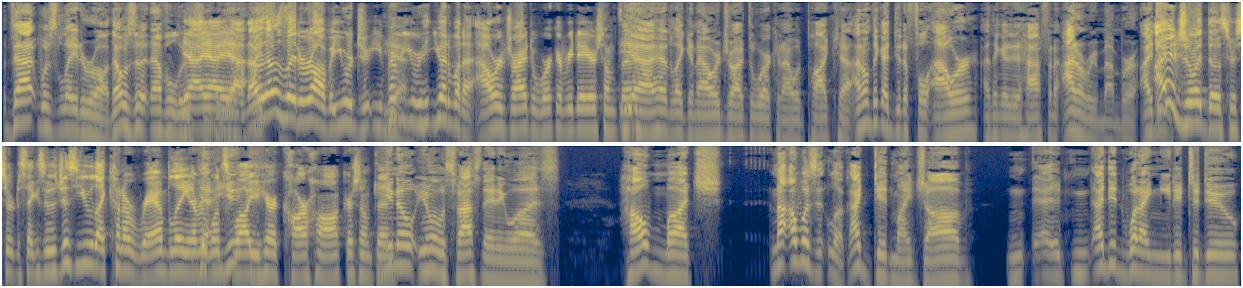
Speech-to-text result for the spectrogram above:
That was later on. That was an evolution. Yeah, yeah, but yeah. That, I- that was later on, but you were you remember Yeah. you were you had what an hour drive to work every day or something. yeah, I had like an hour drive to work, and I would podcast. I don't think I did a full hour. I think I did half an. I don't remember. I did. I enjoyed those for certain seconds. It was just you like kind of rambling, and every Yeah, once in a while you hear a car honk or something. you know, you know what was fascinating was how much. Not, I wasn't. Look, I did my job. N- eh, I did what I needed to do,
